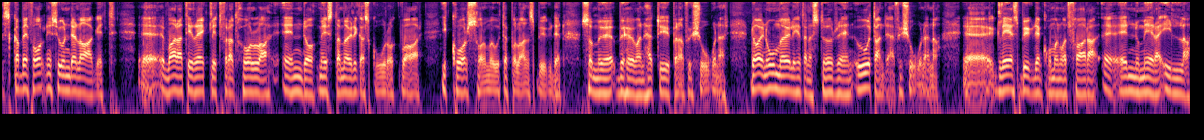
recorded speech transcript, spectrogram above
ska befolkningsunderlaget eh, vara tillräckligt för att hålla ändå mesta möjliga skolor kvar i Korsholm och ute på landsbygden, så behöver den här typen av fusioner. Då är nog möjligheterna större än utan de här fusionerna. Eh, glesbygden kommer nog att fara eh, ännu mera illa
